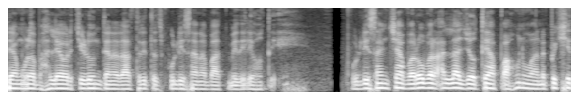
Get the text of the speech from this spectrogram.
त्यामुळं भाल्यावर चिडून त्यानं रात्रीतच पोलिसांना बातमी दिली होती. पोलिसांच्या बरोबर आल्ला ज्योत्या पाहून व अनपेक्षित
